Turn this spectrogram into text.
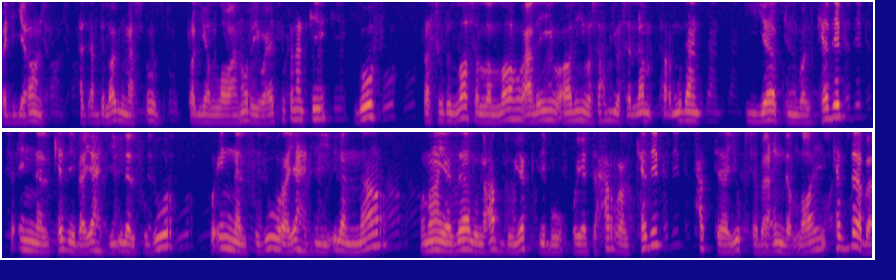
و دیگران از عبدالله بن مسعود رضی الله عنه روایت می‌کنند که گفت رسول الله صلی الله علیه و آله و صحبه و سلم فرمودند ایاکم والکذب فإن الكذب يهدي إلى الفجور وإن الفجور يهدي إلى النار وما يزال العبد يكذب ويتحرى الكذب حتى يكتب عند الله كذابا.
